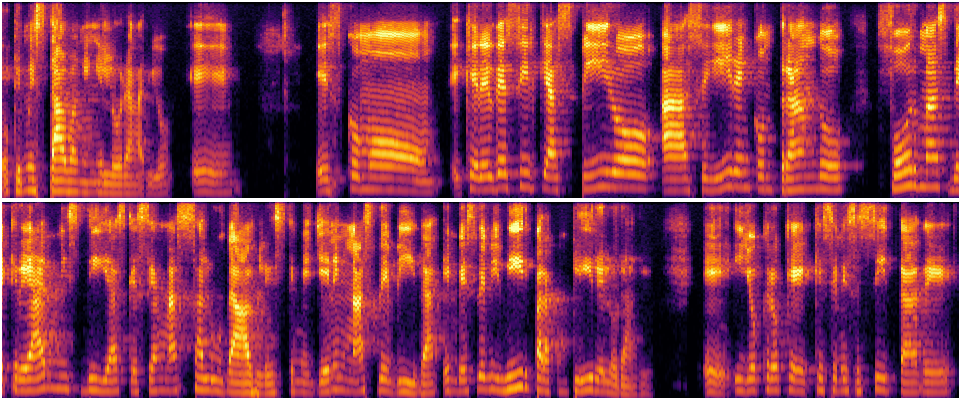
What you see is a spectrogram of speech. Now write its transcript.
o que no estaban en el horario es como eh, querer decir que aspiro a seguir encontrando formas de crear mis días que sean más saludables, que me llenen más de vida, en vez de vivir para cumplir el horario. Eh, y yo creo que, se necesita de,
